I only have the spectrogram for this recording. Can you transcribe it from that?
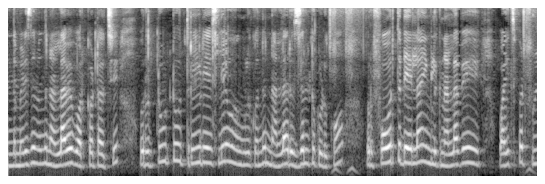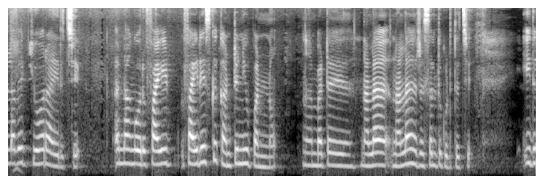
இந்த மெடிசன் வந்து நல்லாவே ஒர்க் அவுட் ஆச்சு. ஒரு டூ டூ த்ரீ டேஸ்லேயும் உங்களுக்கு வந்து நல்ல ரிசல்ட் கொடுக்கும். ஒரு ஃபோர்த் டேலாம் எங்களுக்கு நல்லாவே ஒயிட் ஸ்பாட் ஃபுல்லாகவே க்யூர் ஆயிடுச்சு நாங்கள் ஒரு ஃபைவ் ஃபைவ் டேஸ்க்கு கண்டினியூ பண்ணோம். பட்டு நல்லா நல்ல ரிசல்ட் கொடுத்துச்சு. இது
